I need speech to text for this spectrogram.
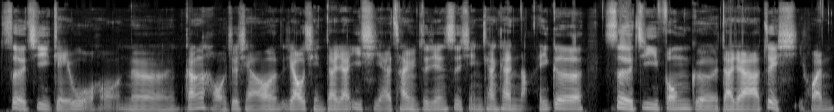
设计给我哈，那刚好就想要邀请大家一起来参与这件事情，看看哪一个设计风格大家最喜欢。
